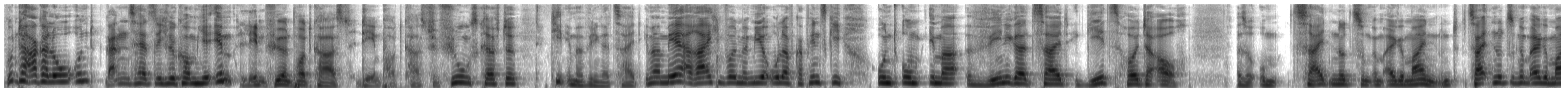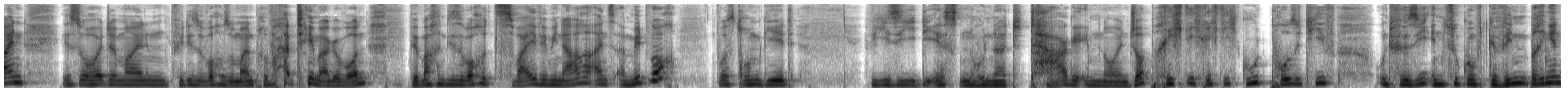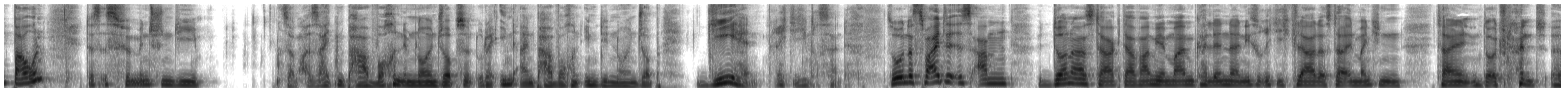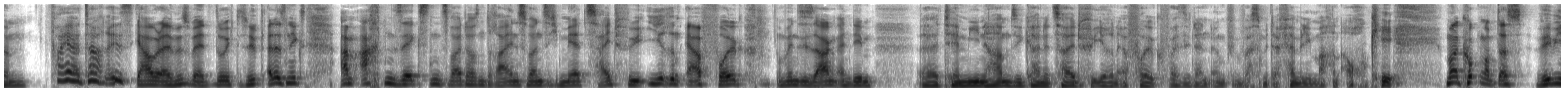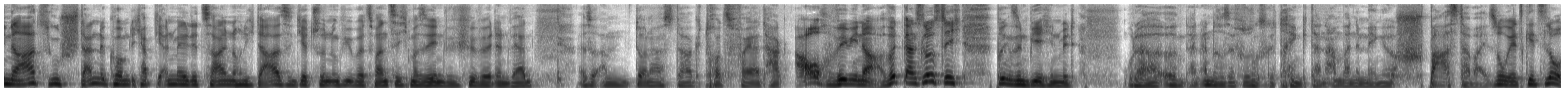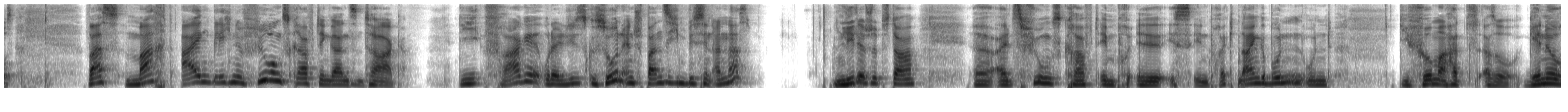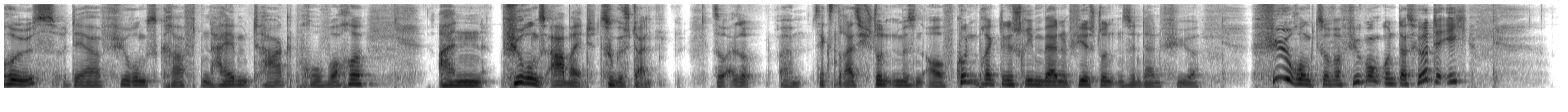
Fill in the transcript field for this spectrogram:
Guten Tag, hallo und ganz herzlich willkommen hier im Leben führen Podcast, dem Podcast für Führungskräfte, die in immer weniger Zeit immer mehr erreichen wollen mit mir, Olaf Kapinski. Und um immer weniger Zeit geht's heute auch. Also um Zeitnutzung im Allgemeinen. Und Zeitnutzung im Allgemeinen ist so heute mein, für diese Woche so mein Privatthema geworden. Wir machen diese Woche zwei Webinare, eins am Mittwoch, wo es darum geht, wie sie die ersten 100 Tage im neuen Job richtig, richtig gut, positiv und für sie in Zukunft gewinnbringend bauen. Das ist für Menschen, die sagen wir, seit ein paar Wochen im neuen Job sind oder in ein paar Wochen in den neuen Job gehen. Richtig interessant. So, und das zweite ist am Donnerstag. Da war mir in meinem Kalender nicht so richtig klar, dass da in manchen Teilen in Deutschland ähm, Feiertag ist. Ja, aber da müssen wir jetzt durch. Das hilft alles nichts. Am 8.6.2023 mehr Zeit für Ihren Erfolg. Und wenn Sie sagen, an dem äh, Termin haben Sie keine Zeit für Ihren Erfolg, weil Sie dann irgendwie was mit der Family machen, auch okay. Mal gucken, ob das Webinar zustande kommt. Ich habe die Anmeldezahlen noch nicht da. Es sind jetzt schon irgendwie über 20. Mal sehen, wie viel wir denn werden. Also am Donnerstag, trotz Feiertag, auch Webinar. Wird ganz lustig. Bringen Sie ein Bierchen mit oder irgendein anderes Erfrischungsgetränk, dann haben wir eine Menge Spaß dabei. So, jetzt geht's los. Was macht eigentlich eine Führungskraft den ganzen Tag? Die Frage oder die Diskussion entspannt sich ein bisschen anders. Ein Leadership Star äh, als Führungskraft im, äh, ist in Projekten eingebunden und die Firma hat also generös der Führungskraft einen halben Tag pro Woche an Führungsarbeit zugestanden. So, also 36 ähm, Stunden müssen auf Kundenprojekte geschrieben werden und vier Stunden sind dann für Führung zur Verfügung. Und das hörte ich,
